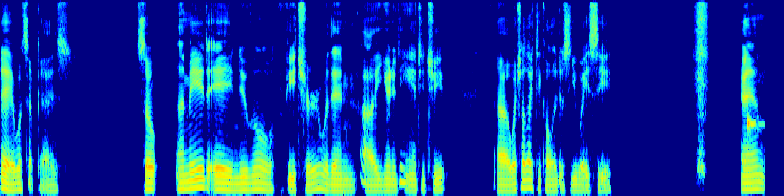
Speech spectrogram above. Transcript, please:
Hey, what's up, guys? So, I made a new little feature within uh, Unity Anti-Cheat, uh, which I like to call it just UAC. And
